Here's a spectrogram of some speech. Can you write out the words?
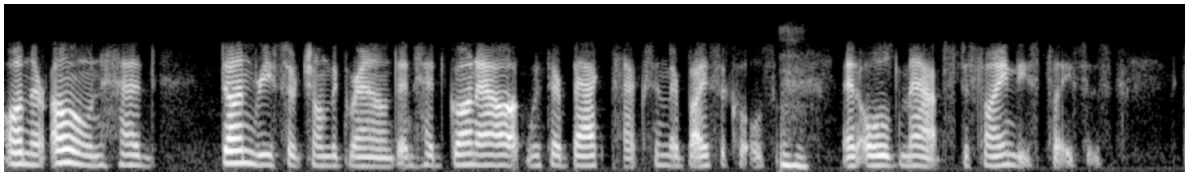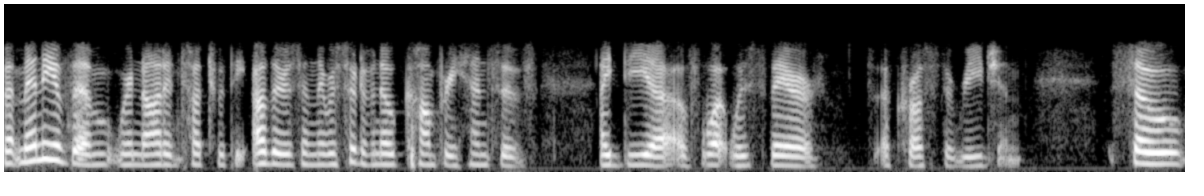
on their own, had done research on the ground and had gone out with their backpacks and their bicycles mm-hmm. and old maps to find these places. But many of them were not in touch with the others, and there was sort of no comprehensive idea of what was there across the region. So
